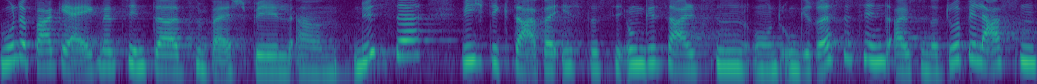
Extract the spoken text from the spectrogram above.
Wunderbar geeignet sind da zum Beispiel ähm, Nüsse. Wichtig dabei ist, dass sie ungesalzen und ungeröstet sind, also naturbelassen.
